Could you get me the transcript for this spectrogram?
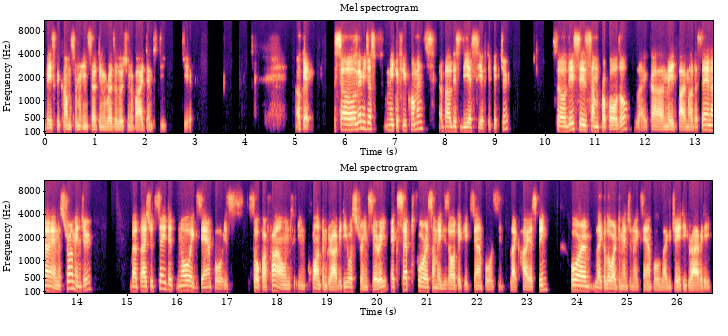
basically comes from inserting resolution of identity here. Okay, so let me just make a few comments about this DS-CFT picture. So this is some proposal like uh, made by Maldacena and Strominger, but I should say that no example is so far found in quantum gravity or string theory, except for some exotic examples like higher spin or like a lower dimensional example like JT gravity.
